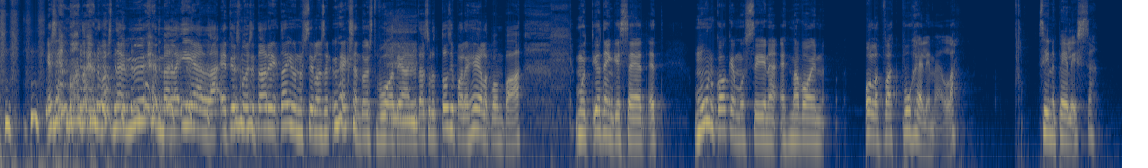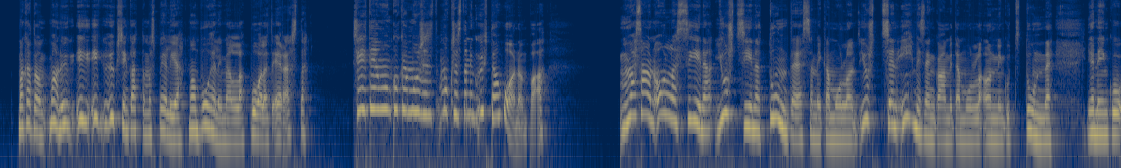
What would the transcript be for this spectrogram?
ja sen mä oon tajunnut vasta näin myöhemmällä iällä, että jos mä olisin tajunnut silloin sen 19-vuotiaan, niin taisi olla tosi paljon helpompaa. Mutta jotenkin se, että, että mun kokemus siinä, että mä voin olla vaikka puhelimella siinä pelissä. Mä, katon, mä oon yksin katsomassa peliä, mä oon puhelimella puolet erästä. Se ei tee mun kokemuksesta niin yhtään huonompaa. Mä saan olla siinä, just siinä tunteessa, mikä mulla on, just sen ihmisen kanssa, mitä mulla on niin kuin, tunne. Ja niin kuin,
